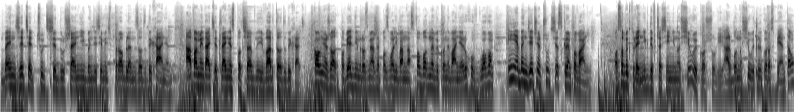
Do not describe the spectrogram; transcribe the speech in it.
będziecie czuć się duszeni i będziecie mieć problem z oddychaniem. A pamiętajcie, tlen jest potrzebny i warto oddychać. Kołnierz o odpowiednim rozmiarze pozwoli Wam na swobodne wykonywanie ruchów głową i nie będziecie czuć się skrępowani. Osoby, które nigdy wcześniej nie nosiły koszuli albo nosiły tylko rozpiętą,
